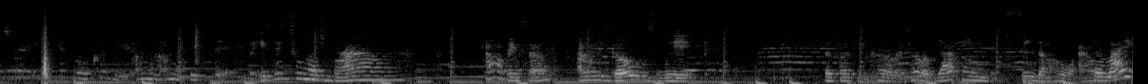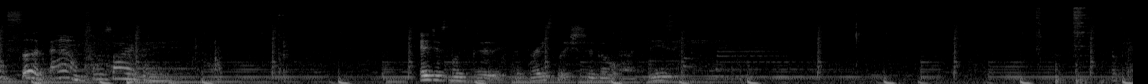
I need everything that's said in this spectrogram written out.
It's a little crooked. I'm gonna, I'm gonna fix that. But is this too much brown? I don't think so. I mean, it goes with the fucking colors. Hold up, y'all can't even see the whole outfit. The light sucks. Damn, I'm so sorry for that. It just looks good. The bracelet should go on this hand. Okay,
